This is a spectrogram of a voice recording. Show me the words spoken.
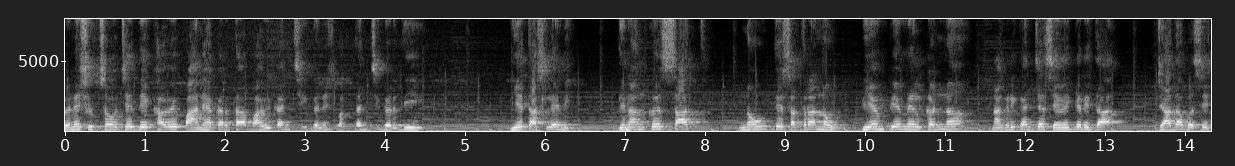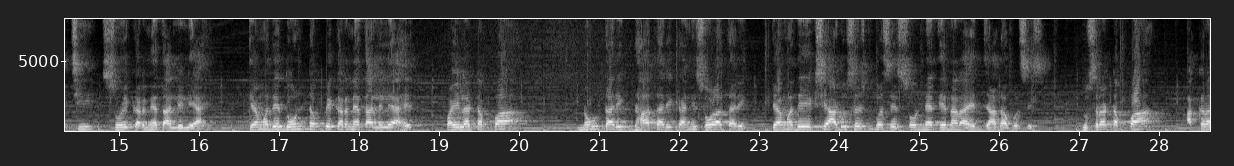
गणेश उत्सवाचे देखावे पाहण्याकरता भाविकांची गणेश भक्तांची गर्दी येत असल्याने दिनांक सात नऊ ते सतरा नऊ पी एम पी एम एलकडनं नागरिकांच्या सेवेकरिता जादा बसेसची सोय करण्यात आलेली आहे. त्यामध्ये दोन टप्पे करण्यात आलेले आहेत. पहिला टप्पा नऊ तारीख दहा तारीख आणि सोळा तारीख. त्यामध्ये एकशे अडुसष्ट बसेस सोडण्यात येणार आहेत जादा बसेस. दुसरा टप्पा अकरा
